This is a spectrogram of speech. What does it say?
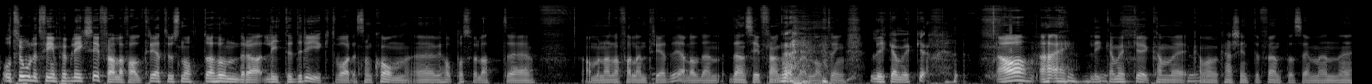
otroligt fin publiksiffra i alla fall. 3800 lite drygt var det som kom. Vi hoppas väl att Ja men i alla fall en tredjedel av den, den siffran kommer eller någonting Lika mycket. Ja, nej, lika mycket kan, vi, kan man kanske inte förvänta sig men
